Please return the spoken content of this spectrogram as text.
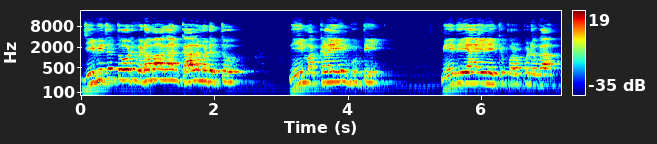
ജീവിതത്തോട് വിടവാങ്ങാൻ കാലമെടുത്തു. നീ മക്കളെയും കൂട്ടി മേദിയായിലേക്ക് പുറപ്പെടുക.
